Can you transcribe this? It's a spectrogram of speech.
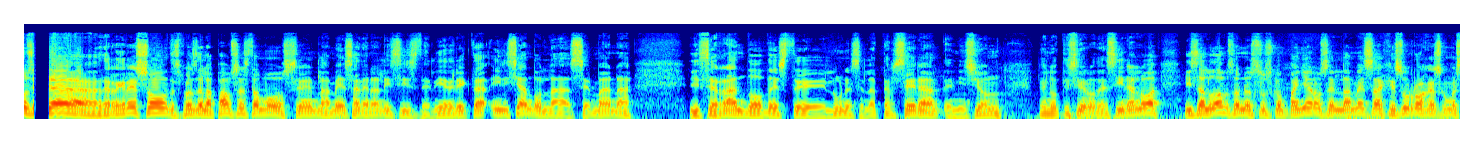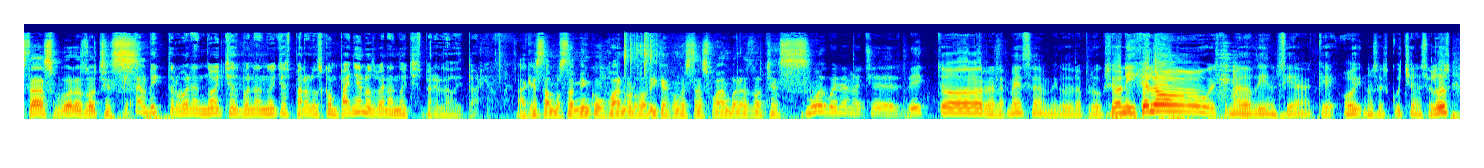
Estamos ya de regreso después de la pausa. Estamos en la mesa de análisis de línea directa, iniciando la semana y cerrando de este lunes en la tercera emisión de Noticiero de Sinaloa. Y saludamos a nuestros compañeros en la mesa. Jesús Rojas, ¿cómo estás? Buenas noches. ¿Qué tal, Víctor? Buenas noches, buenas noches para los compañeros, buenas noches para el auditorio. Aquí estamos también con Juan Ordorica. ¿Cómo estás, Juan? Buenas noches. Muy buenas noches, Víctor, a la mesa, amigos de la producción. Y hello, estimada audiencia que hoy nos escuchan. Saludos.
